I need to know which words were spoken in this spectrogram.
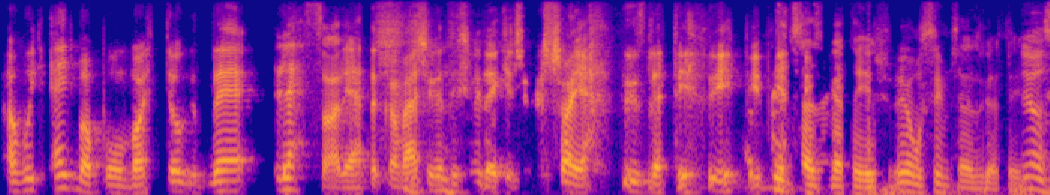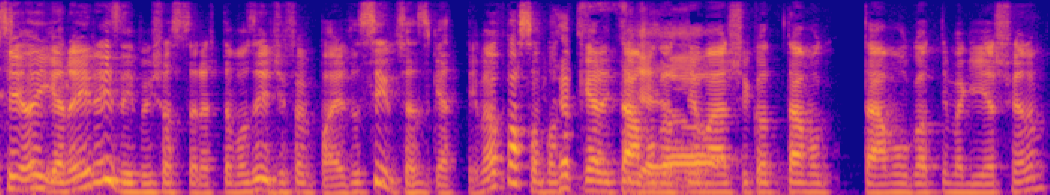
ahogy egy mapon vagytok, de leszarjátok a másikat, és mindenki csak a saját üzletét építi. Szimszezgetés, jó szimszezgetés. Jó, szí- igen, én részéből is azt szerettem az Age of Empires-t, a szimszezgetni, mert faszomban hát, kell támogatni a... a másikat, támog- támogatni, meg ilyesmi, nem?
